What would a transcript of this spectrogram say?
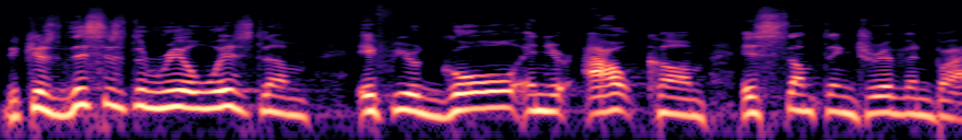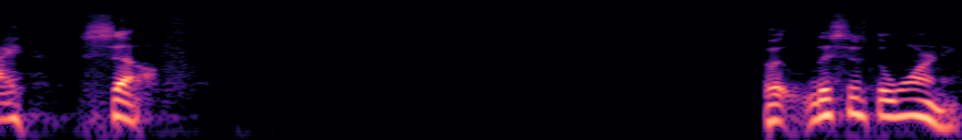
Because this is the real wisdom if your goal and your outcome is something driven by self. But this is the warning.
